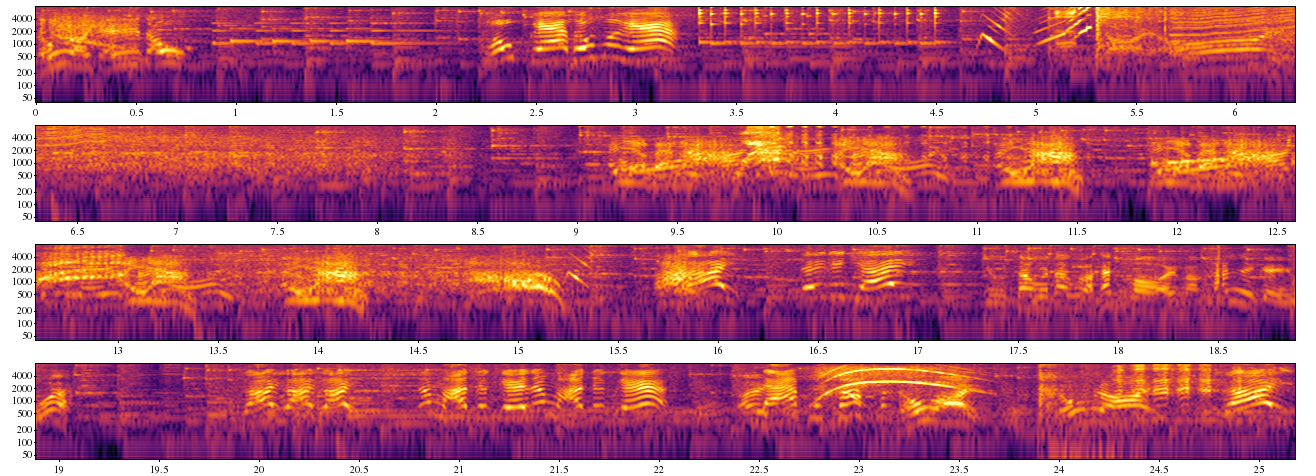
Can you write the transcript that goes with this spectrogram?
Đúng rồi, chạy đi Tú. Thúc ra thúc mới ra. Trời ơi. Ây da bạn à Ây da Ây da Ây da bạn à Ây da Ây da. Rồi đi đi chị Dù sao người ta cũng là khách mời mà Khánh thì kỳ quá. Rồi rồi rồi. Nó mệt rồi kìa nó mệt rồi kìa. Đạp Đúng rồi đúng rồi. Rồi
